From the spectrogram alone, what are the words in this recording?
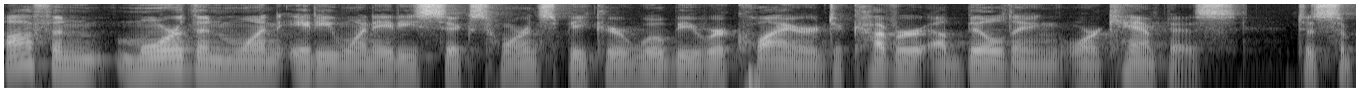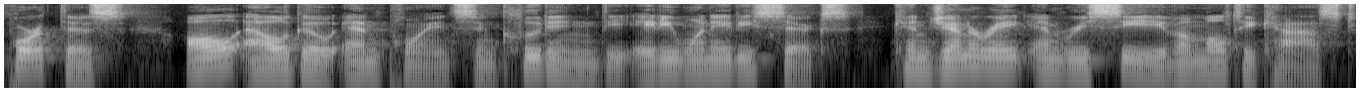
Often, more than one 8186 horn speaker will be required to cover a building or campus. To support this, all ALGO endpoints, including the 8186, can generate and receive a multicast.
